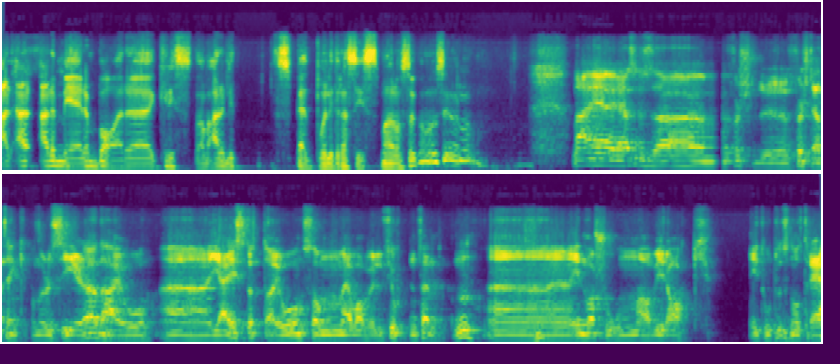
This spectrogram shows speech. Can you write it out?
er, er, er, det mer enn bare kristne? Er det litt spedd på litt rasisme her også, kan du si? eller? Nei, jeg, jeg synes det første, første, jeg tenker på når du sier det, det er jo eh, Jeg støtta jo, som jeg var vel 14-15, eh, invasjonen av Irak i 2003.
